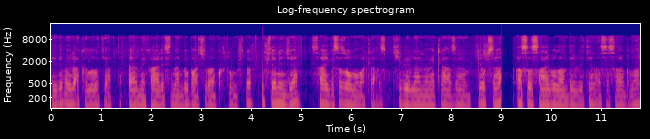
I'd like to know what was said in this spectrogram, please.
Dedi böyle akıllılık yaptı. Bermek ailesinden bir bahçıvan kurtulmuştur. Güçlenince saygısız olmamak lazım. Kibirlenmemek lazım. Yoksa asıl sahip olan devletin, asıl sahip olan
